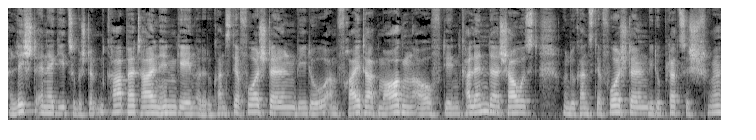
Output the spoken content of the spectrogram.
Lichtenergie zu bestimmten Körperteilen hingehen. Oder du kannst dir vorstellen, wie du am Freitagmorgen auf den Kalender schaust. Und du kannst dir vorstellen, wie du plötzlich äh,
